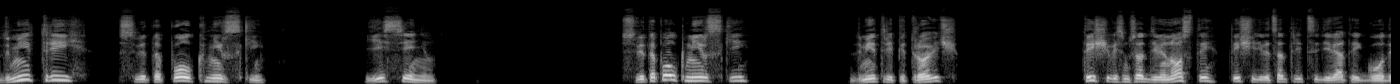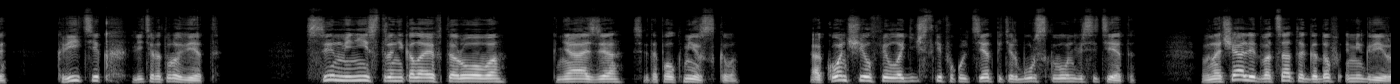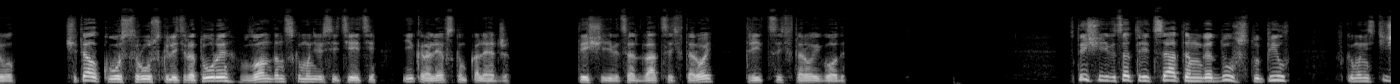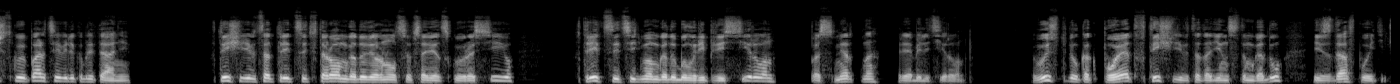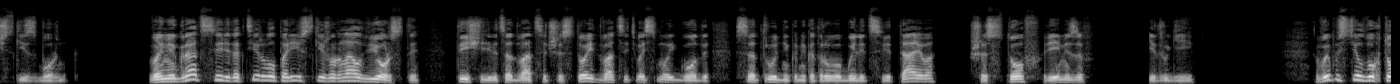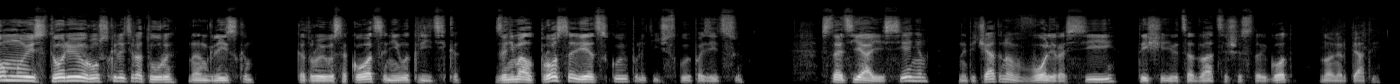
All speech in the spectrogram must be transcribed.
Дмитрий Святополк Мирский. Есенин. Святополк Мирский. Дмитрий Петрович. 1890-1939 годы. Критик, литературовед. Сын министра Николая II, князя Святополк Мирского. Окончил филологический факультет Петербургского университета. В начале 20-х годов эмигрировал. Читал курс русской литературы в Лондонском университете и Королевском колледже. 1922-32 годы. В 1930 году вступил в Коммунистическую партию Великобритании. В 1932 году вернулся в Советскую Россию, в 1937 году был репрессирован, посмертно реабилитирован. Выступил как поэт в 1911 году, издав поэтический сборник. В эмиграции редактировал парижский журнал «Версты» 1926-28 годы, сотрудниками которого были Цветаева, Шестов, Ремезов и другие. Выпустил двухтомную историю русской литературы на английском, которую высоко оценила критика. Занимал просоветскую политическую позицию. Статья «Есенин» напечатана в «Воле России», 1926 год, номер пятый.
